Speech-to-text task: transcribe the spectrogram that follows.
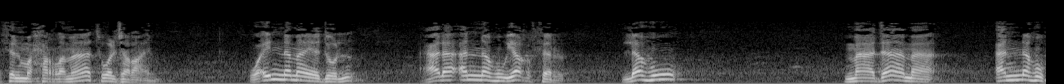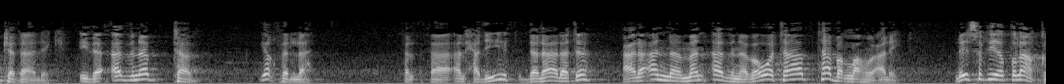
في المحرمات والجرائم. وإنما يدل على أنه يغفر له ما دام أنه كذلك. إذا أذنب تاب. يغفر له. فالحديث دلالته على أن من أذنب وتاب تاب الله عليه. ليس فيه إطلاق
